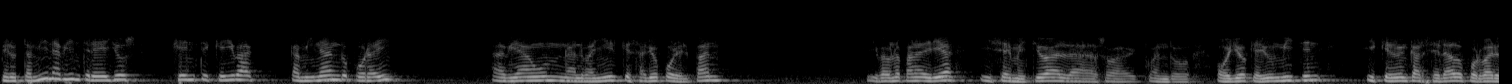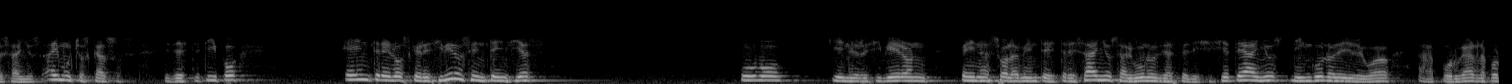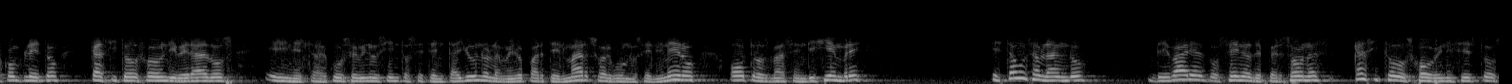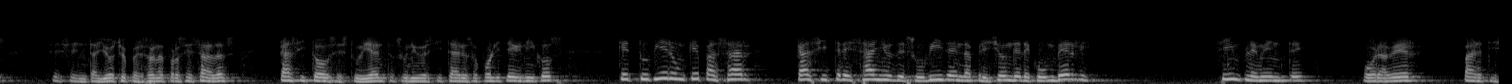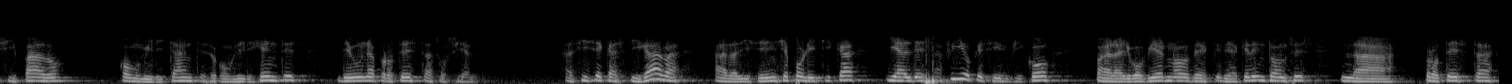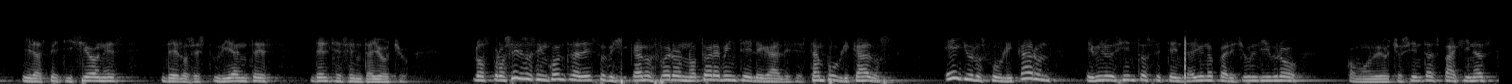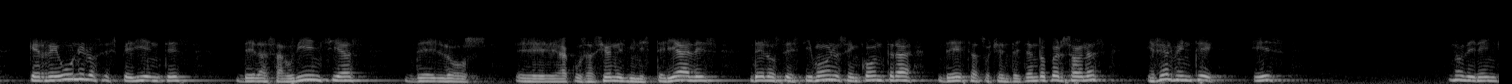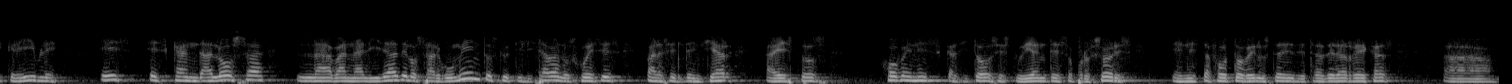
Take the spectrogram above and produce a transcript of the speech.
pero también había entre ellos gente que iba caminando por ahí. Había un albañil que salió por el pan, iba a una panadería y se metió a la, cuando oyó que hay un mitin y quedó encarcelado por varios años. Hay muchos casos de este tipo. Entre los que recibieron sentencias, hubo quienes recibieron penas solamente de tres años, algunos de hasta 17 años, ninguno de ellos llegó a purgarla por completo, casi todos fueron liberados en el transcurso de 1971, la mayor parte en marzo, algunos en enero, otros más en diciembre. Estamos hablando de varias docenas de personas, casi todos jóvenes, estos 68 personas procesadas, casi todos estudiantes universitarios o politécnicos, que tuvieron que pasar casi tres años de su vida en la prisión de Lecumberri, simplemente por haber participado como militantes o como dirigentes de una protesta social. Así se castigaba a la disidencia política y al desafío que significó para el gobierno de, aquel entonces la protesta y las peticiones de los estudiantes del 68. Los procesos en contra de estos mexicanos fueron notoriamente ilegales, están publicados. Ellos los publicaron. En 1971 apareció un libro como de 800 páginas, que reúne los expedientes de las audiencias, de las eh, acusaciones ministeriales, de los testimonios en contra de estas ochenta y tanto personas, y realmente es, no diré increíble, es escandalosa la banalidad de los argumentos que utilizaban los jueces para sentenciar a estos jóvenes, casi todos estudiantes o profesores. En esta foto ven ustedes detrás de las rejas a,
